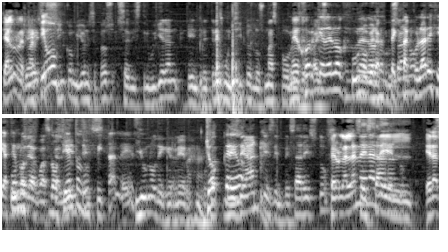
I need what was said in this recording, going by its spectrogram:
Ya lo repartió. Que esos 5 millones de pesos se distribuyeran entre tres municipios los más pobres. Mejor del que país. de los, uno de los veracruzano, espectaculares y hacemos uno de 200 Aguascalientes hospitales. Y uno de Guerrero. O Yo sea, creo- Desde antes de empezar esto. Pero la lana era del, era del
